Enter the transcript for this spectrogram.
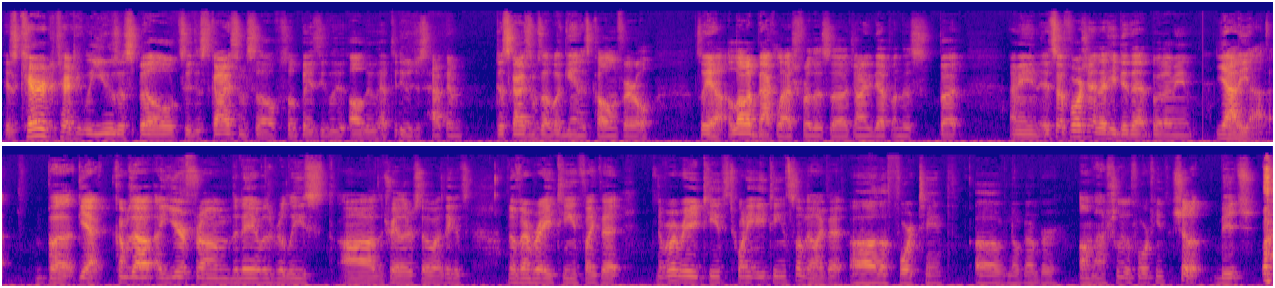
his character technically used a spell to disguise himself. So basically, all they would have to do is just have him disguise himself again as Colin Farrell. So yeah, a lot of backlash for this uh, Johnny Depp on this, but I mean, it's unfortunate that he did that. But I mean, yada yada. But yeah, comes out a year from the day it was released, uh, the trailer. So I think it's November eighteenth, like that. November eighteenth, twenty eighteen, something like that. Uh, the 14th of November. Um, actually the fourteenth. Shut up, bitch.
